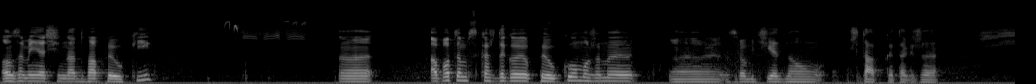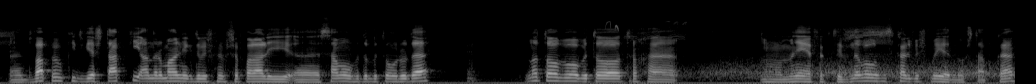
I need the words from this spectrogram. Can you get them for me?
on zamienia się na dwa pyłki, e, a potem z każdego pyłku możemy e, zrobić jedną sztabkę, także e, dwa pyłki, dwie sztabki, a normalnie gdybyśmy przepalali e, samą wydobytą rudę, no to byłoby to trochę mm, mniej efektywne, bo uzyskalibyśmy jedną sztabkę.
